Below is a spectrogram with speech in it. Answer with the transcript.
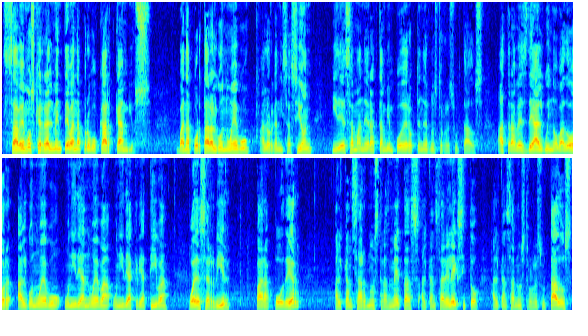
sabemos que realmente van a provocar cambios, van a aportar algo nuevo a la organización y de esa manera también poder obtener nuestros resultados a través de algo innovador, algo nuevo, una idea nueva, una idea creativa, puede servir para poder alcanzar nuestras metas, alcanzar el éxito, alcanzar nuestros resultados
